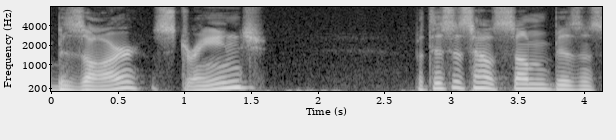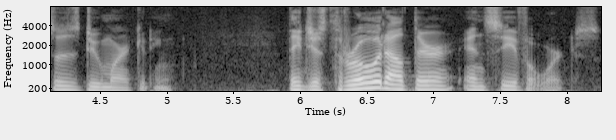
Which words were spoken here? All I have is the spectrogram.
Bizarre, strange, but this is how some businesses do marketing. They just throw it out there and see if it works.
